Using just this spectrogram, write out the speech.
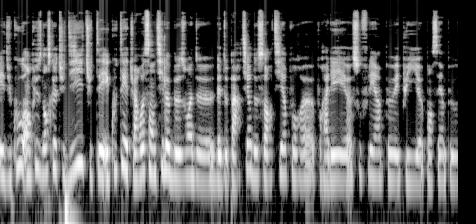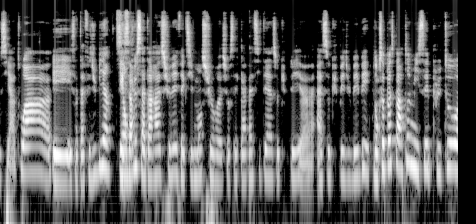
Et du coup, en plus, dans ce que tu dis, tu t'es écouté, tu as ressenti le besoin de, ben, de partir, de sortir pour, euh, pour aller euh, souffler un peu et puis euh, penser un peu aussi à toi. et, ça t'a fait du bien. Et en ça. plus, ça t'a rassuré effectivement sur, sur ses capacités à s'occuper, euh, à s'occuper du bébé. Donc ce postpartum, il s'est plutôt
